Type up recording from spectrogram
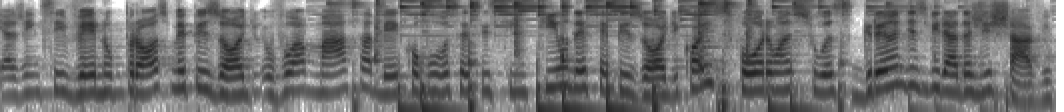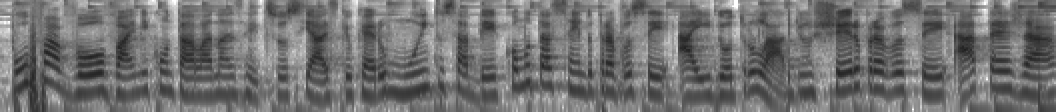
E a gente se vê no próximo episódio. Eu vou amar saber como você se sentiu nesse episódio e quais foram as suas grandes viradas de chave. Por favor, vai me contar lá nas redes sociais que eu quero muito saber como tá sendo para você aí do outro lado. Um cheiro para você. Até já.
